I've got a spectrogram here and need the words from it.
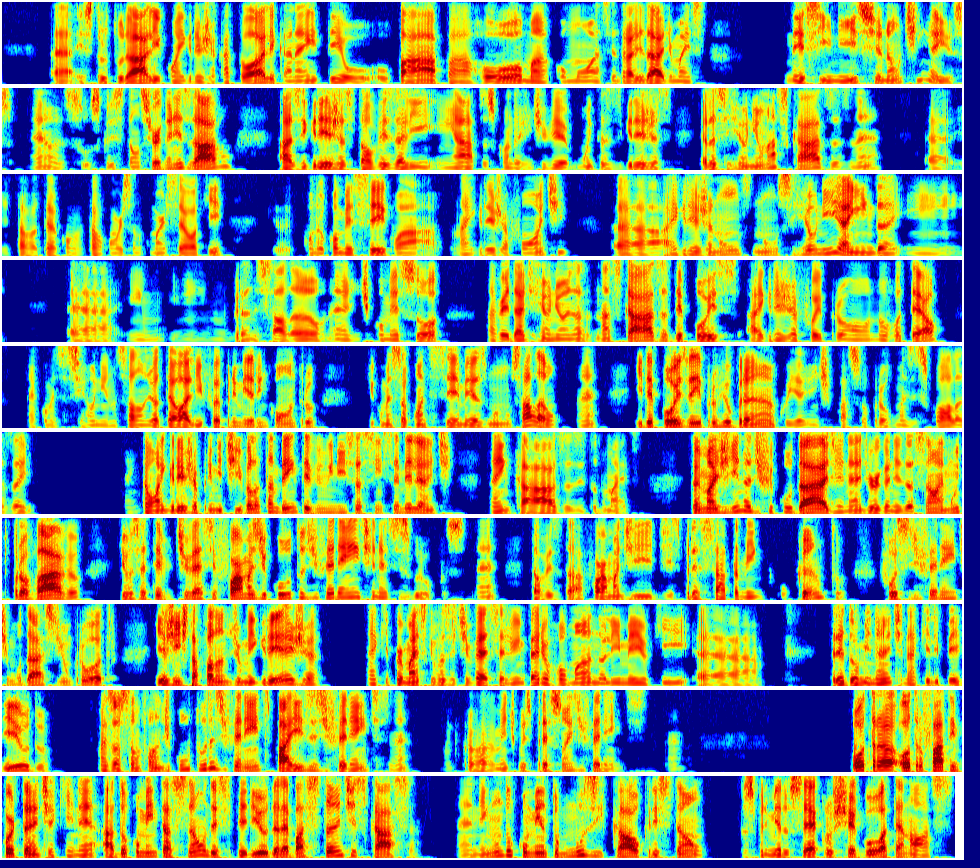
uh, estruturar ali com a igreja católica né? e ter o, o Papa, Roma como uma centralidade. Mas nesse início não tinha isso. Né? Os, os cristãos se organizavam. As igrejas, talvez ali em Atos, quando a gente vê muitas igrejas, elas se reuniam nas casas, né? É, a gente estava até tava conversando com o Marcel aqui quando eu comecei com a, na Igreja Fonte, uh, a igreja não, não se reunia ainda em, uh, em, em, um grande salão. Né? A gente começou, na verdade, reuniões nas, casas, depois a igreja foi para o novo hotel, né? começou a se reunir no salão de hotel. Ali foi o primeiro encontro que começou a acontecer mesmo no salão. Né? E depois veio para o Rio Branco e a gente passou por algumas escolas aí. Então a igreja primitiva ela também teve um início assim semelhante, né, em casas e tudo mais. Então imagina a dificuldade né, de organização. É muito provável que você tivesse formas de culto diferentes nesses grupos. Né? Talvez a forma de, de expressar também o canto fosse diferente mudasse de um para o outro. E a gente está falando de uma igreja né, que, por mais que você tivesse ali o Império Romano ali meio que é, predominante naquele período, mas nós estamos falando de culturas diferentes, países diferentes, né? muito provavelmente com expressões diferentes. Outra, outro fato importante aqui, né? a documentação desse período é bastante escassa. Né? Nenhum documento musical cristão dos primeiros séculos chegou até nós.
